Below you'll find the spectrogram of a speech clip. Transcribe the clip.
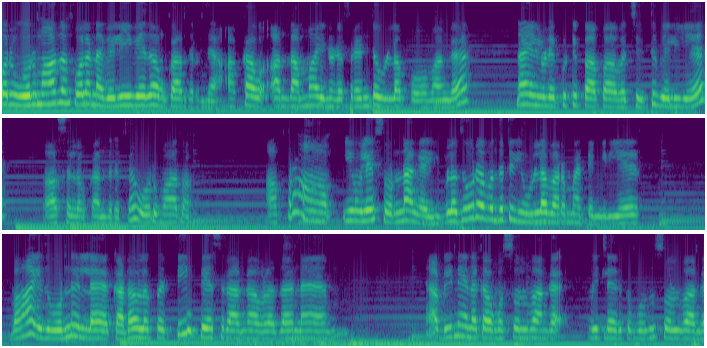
ஒரு ஒரு மாதம் போல் நான் வெளியவே தான் உட்காந்துருந்தேன் அக்கா அந்த அம்மா என்னுடைய ஃப்ரெண்டு உள்ளே போவாங்க. நான் எங்களுடைய குட்டி பாப்பாவை வச்சுக்கிட்டு வெளியே வாசலில் உட்காந்துருப்பேன் ஒரு மாதம். அப்புறம் இவங்களே சொன்னாங்க இவ்வளோ தூரம் வந்துட்டு நீ உள்ளே வர மாட்டேங்கிறியே வா இது ஒன்றும் இல்லை. கடவுளை பற்றி பேசுகிறாங்க அவ்வளோதானே அப்படின்னு எனக்கு அவங்க சொல்லுவாங்க வீட்டில் இருக்கும்போது சொல்லுவாங்க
